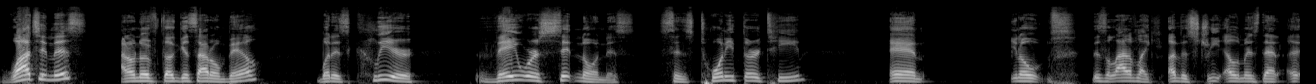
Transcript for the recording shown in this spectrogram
watching this, I don't know if Thug gets out on bail, but it's clear they were sitting on this since 2013. And, you know, there's a lot of like other street elements that uh,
